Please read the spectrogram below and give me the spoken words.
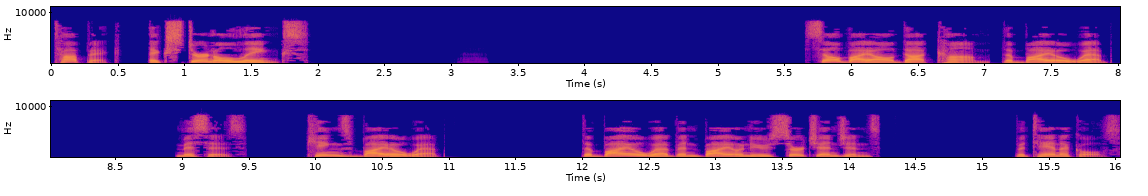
Topic. External links Cellbiol.com, the Bio Web Mrs. King's BioWeb. The BioWeb and BioNews search engines. Botanicalls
